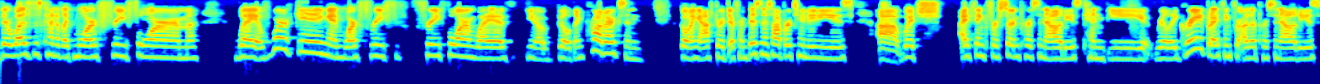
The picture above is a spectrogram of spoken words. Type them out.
there was this kind of like more free form way of working and more free free form way of you know building products and going after different business opportunities uh, which I think for certain personalities can be really great, but I think for other personalities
